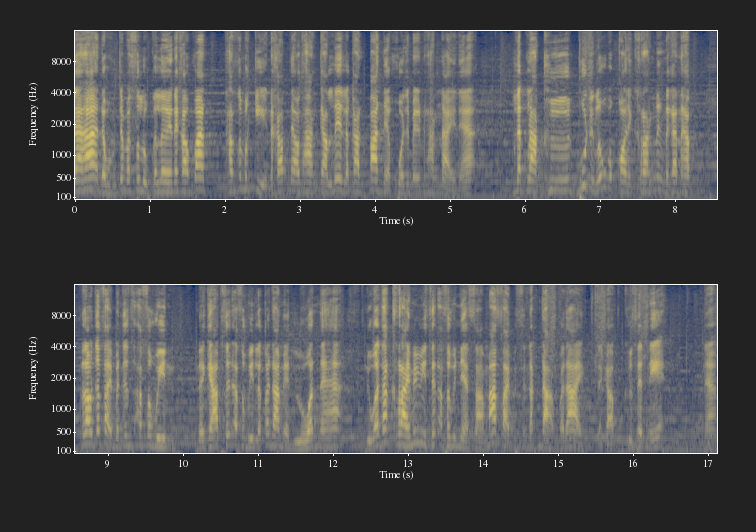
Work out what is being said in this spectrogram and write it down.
นะฮะเดี๋ยวผมจะมาสรุปกันเลยนะครับว่าทันสมกินะครับแนวทางการเล่นและการปั้นเนี่ยควรจะเป็นไปทางไหนนะฮะหลักๆ คือพูดถึงเรื่องอุปกรณ์อีกครั้งหนึ่งนะครับ เราจะใส่เป็นเซตอัศวินนะครับเซตอัศวินแล้วก็ดาเมจล้วนนะฮะหรือว่าถ้าใครไม่มีเซตอัศวินเนี่ยสามารถใส่เป็นเซตนักดาบก็ได้นะครับคือเซตนี้นะ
